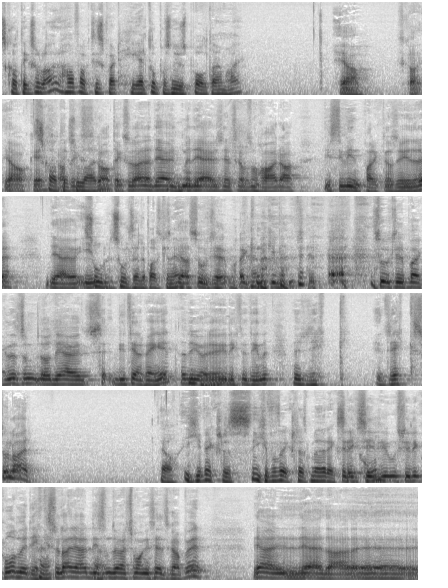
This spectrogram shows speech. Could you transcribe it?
Scatec Solar har faktisk vært helt oppe og snust på all time high. Ja, skal, ja ok. Scatec Solar, ja. Scatec Solar, det er, Men det er jo selskap som har da, disse vindparkene osv. Sol, solcelleparkene. Ja, solcelleparkene, ikke minst. Solcelleparkene, som, og det jo, de tjener penger, de gjør de riktige tingene. Men REC, REC Solar Ja, ikke, veksles, ikke forveksles med Rex REC Silicon. Silikon, men REC Solar ja, liksom, Det har vært så mange selskaper. Det er, det er da eh,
